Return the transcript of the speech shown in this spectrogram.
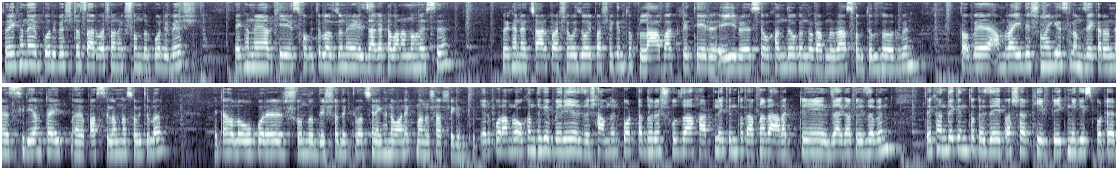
তো এখানে পরিবেশটা চারপাশে অনেক সুন্দর পরিবেশ। এখানে আর কি ছবি তোলার জন্য এই জায়গাটা বানানো হয়েছে। তো এখানে চারপাশে ওই যে ওই পাশে কিন্তু লাভ আকৃতির এই রয়েছে, ওখান দিয়েও কিন্তু আপনারা ছবি তুলতে পারবেন। তবে আমরা ঈদের সময় গিয়েছিলাম, যে কারণে সিরিয়ালটাই পাচ্ছিলাম না ছবি তোলার। এটা হলো উপরের সুন্দর দৃশ্য, দেখতে পাচ্ছেন, এখানে অনেক মানুষ আসে কিন্তু। এরপর আমরা ওখান থেকে বেরিয়ে যে সামনের পথটা ধরে সোজা হাঁটলে কিন্তু আপনারা আরেকটি জায়গা পেয়ে যাবেন। তো এখান থেকে কিন্তু যে এই পাশে আর কি পিকনিক স্পটের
